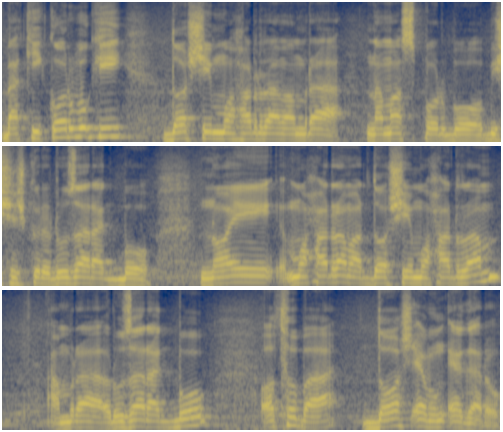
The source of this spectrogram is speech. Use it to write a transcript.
বাকি করব কি? দশই মহরম আমরা নামাজ পড়ব, বিশেষ করে রোজা রাখব। নয় মহরম আর দশই মহরম আমরা রোজা রাখব। অথবা দশ এবং এগারো।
